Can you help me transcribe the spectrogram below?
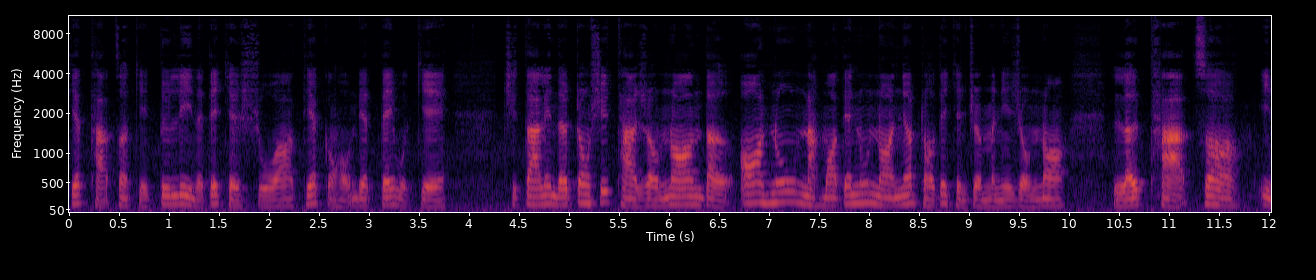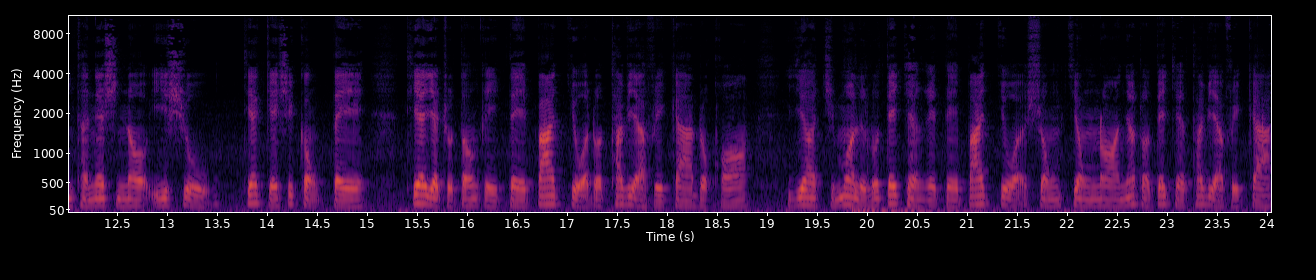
thiết thả cho cái tư lý là tới chờ số thiết còn hỗn địa tế một cái chỉ ta lên đỡ trong shit thả rồi non đỡ on nu nằm mò tới nu nó nhớ rồi tới chờ Germany rồi nó lỡ thả cho international issue, thiết kế sự cộng tế thiết giờ chủ tông cái tệ ba chùa đột tháp Africa đột khó giờ chỉ mua lửa tết chờ người tệ ba chùa sống chồng nọ nhớ rồi tết chờ tháp bình Africa.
